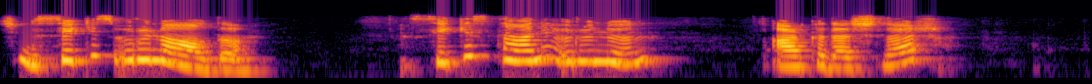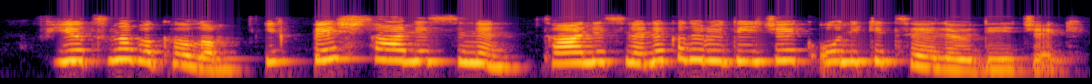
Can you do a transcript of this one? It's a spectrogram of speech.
Şimdi 8 ürün aldı. 8 tane ürünün arkadaşlar fiyatına bakalım. İlk 5 tanesinin tanesine ne kadar ödeyecek? 12 TL ödeyecek.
